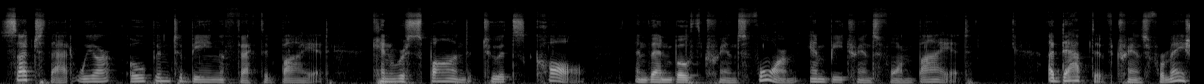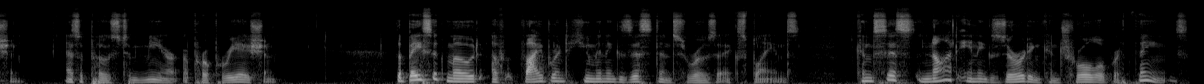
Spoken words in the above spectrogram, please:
such that we are open to being affected by it, can respond to its call, and then both transform and be transformed by it. Adaptive transformation as opposed to mere appropriation. The basic mode of vibrant human existence, Rosa explains, consists not in exerting control over things,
